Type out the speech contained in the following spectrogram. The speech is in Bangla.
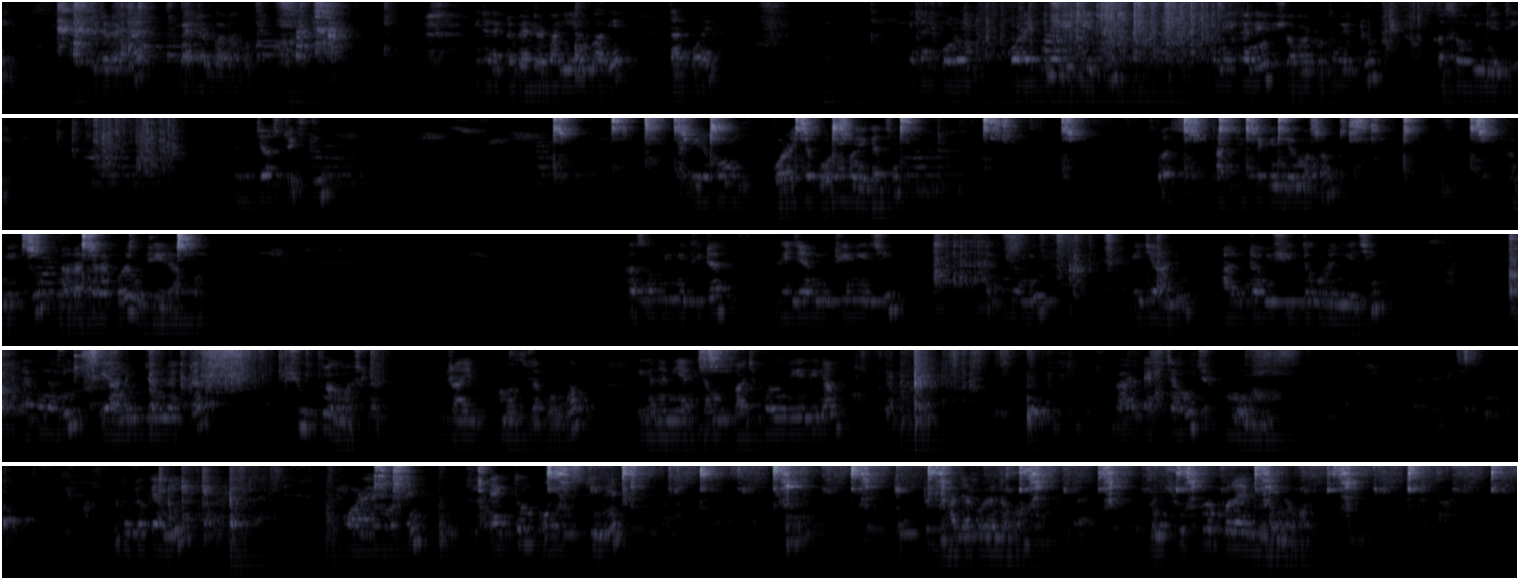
এটার একটা ব্যাটার বানাবো। এটার একটা ব্যাটার বানিয়ে নেব আগে, তারপরে এখানে গরম কড়াই বসিয়ে দিয়েছি। আমি এখানে সবার প্রথমে একটু কাসাউরি মেথি। আমি জাস্ট একটু করে উঠিয়ে রাখব কাসৌরি মেথিটা ভেজে আমি উঠিয়ে নিয়েছি। এখন আমি এই যে আলু, আলুটা আমি সিদ্ধ করে নিয়েছি। এখন আমি এই আলুর জন্য একটা শুকনো মশলা, ড্রাই মশলা করব। এখানে আমি এক চামচ পাঁচ ফোড়ন দিয়ে দিলাম। আর এক চামচ মৌরি। দুটোকে আমি কড়াইয়ের মধ্যে একদম কম স্টিমে একটু ভাজা করে নেব। মানে শুকনো খোলায় ভেজে নেব।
